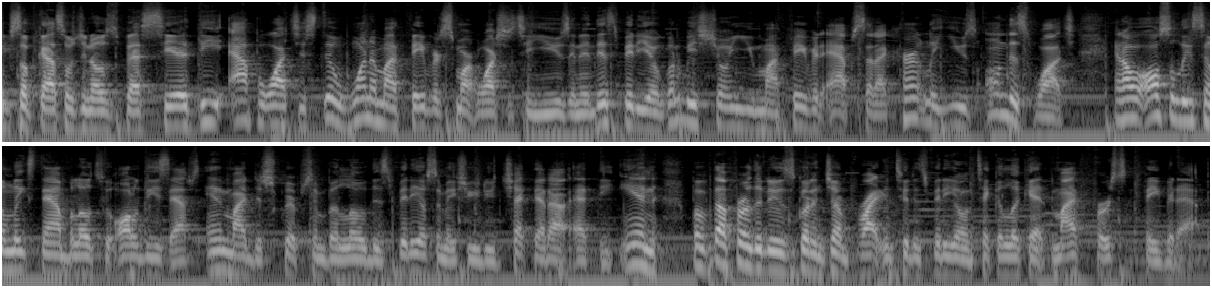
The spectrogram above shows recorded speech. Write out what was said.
what's up guys, Soldier Knows Best here. The Apple Watch is still one of my favorite smartwatches to use and in this video I'm going to be showing you my favorite apps that I currently use on this watch and I will also leave some links down below to all of these apps in my description below this video so make sure you do check that out at the end. But without further ado, let's go and jump right into this video and take a look at my first favorite app.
